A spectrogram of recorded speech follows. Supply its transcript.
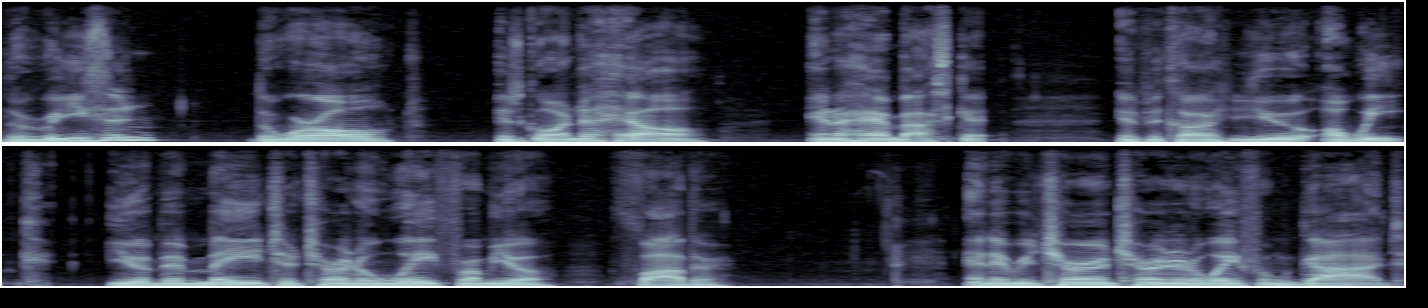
The reason the world is going to hell in a handbasket is because you are weak. You have been made to turn away from your Father, and in return, turn it away from God.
